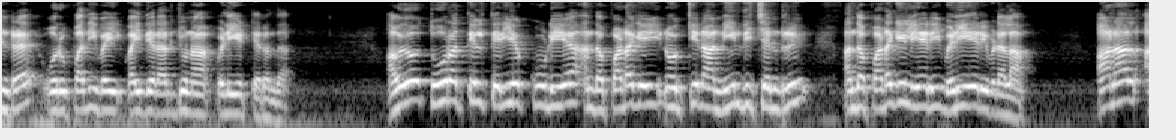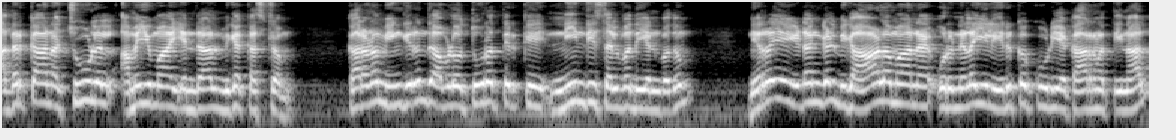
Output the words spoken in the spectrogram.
என்ற ஒரு பதிவை வைத்தியர் அர்ஜுனா வெளியிட்டிருந்தார். அதோ தூரத்தில் தெரியக்கூடிய அந்த படகை நோக்கி நான் நீந்தி சென்று அந்த படகில் ஏறி வெளியேறி விடலாம். ஆனால் அதற்கான சூழல் அமையுமா என்றால் மிக கஷ்டம். காரணம் இங்கிருந்து அவ்வளோ தூரத்திற்கு நீந்தி செல்வது என்பதும் நிறைய இடங்கள் மிக ஆழமான ஒரு நிலையில் இருக்கக்கூடிய காரணத்தினால்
